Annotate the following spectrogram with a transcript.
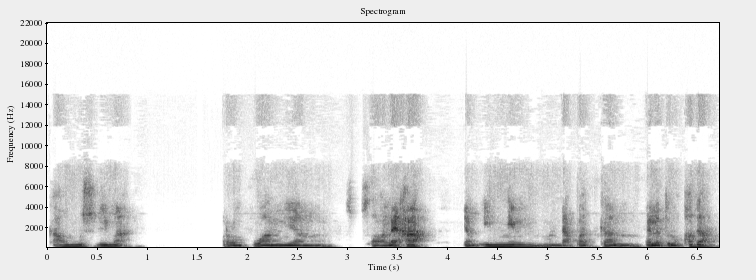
kaum muslimah, perempuan yang solehah, yang ingin mendapatkan Lailatul Qadar.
